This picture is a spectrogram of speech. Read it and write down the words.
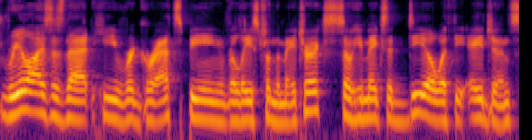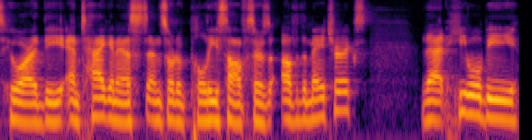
realizes that he regrets being released from the Matrix, so he makes a deal with the agents, who are the antagonists and sort of police officers of the Matrix, that he will be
